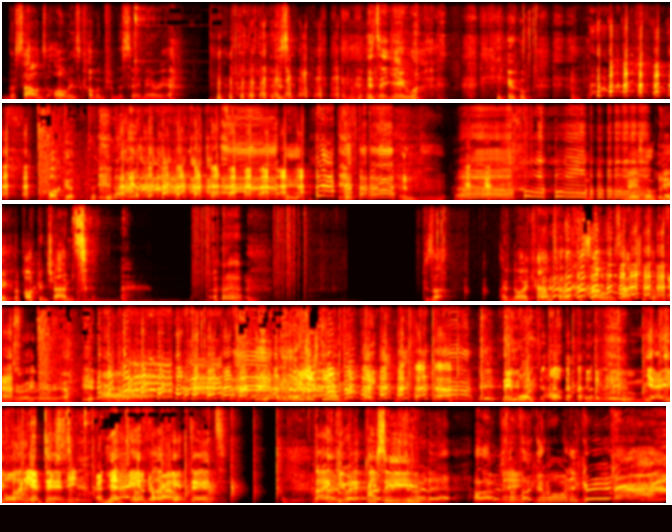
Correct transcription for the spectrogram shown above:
The sound's always coming from the same area. is, it, is it you? you. Fuck it. May as well take the fucking chance. Because I, I know I can't tell if the sound is actually coming from the right right. area. They just didn't like. They walked up to the room. Yeah, he saw the fucking NPC, did. And then yeah, turned he fucking around. did. Thank I you, wa- I was doing it, and I was Mate. the fucking woman in green.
